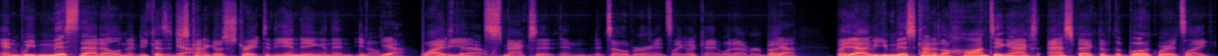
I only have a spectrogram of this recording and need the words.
and we miss that element because it just Yeah. kind of goes straight to the ending and then you know Yeah, Wybie smacks it and it's over and it's like okay whatever but Yeah. but yeah you miss kind of the haunting ac- aspect of the book where it's like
